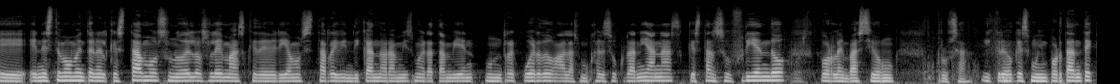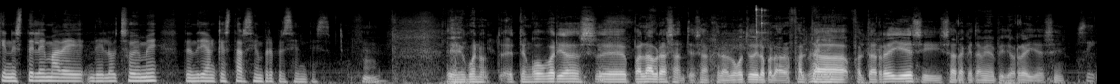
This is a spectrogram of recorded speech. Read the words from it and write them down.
eh, en este momento en el que estamos, uno de los lemas que deberíamos estar reivindicando ahora mismo era también un recuerdo a las mujeres ucranianas que están sufriendo por la invasión rusa. Y creo que es muy importante que en este lema del 8M tendrían que estar siempre presentes. Eh, bueno, tengo varias eh, palabras antes, Ángela, luego te doy la palabra. Falta, falta Reyes y Sara, que también me pidió Reyes, sí. sí.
